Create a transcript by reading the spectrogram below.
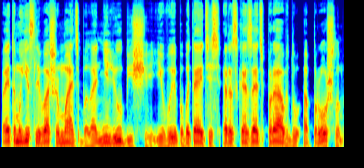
Поэтому если ваша мать была нелюбящей, и вы попытаетесь рассказать правду о прошлом,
